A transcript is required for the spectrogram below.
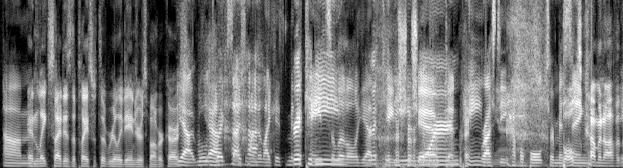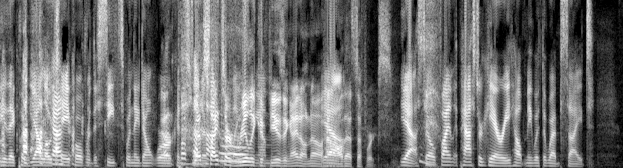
Um, And Lakeside is the place with the really dangerous bumper cars. yeah, well, Yeah. Lakesid's the one that like it's, the paint's a little, yeah, the paint's rickety, chipped worn and paint, rusty. A couple bolts are missing. bolts coming off of Yeah, them. they put yellow Yeah. tape over the seats when they don't work. Plus, websites are really replacing 'em. confusing. I don't know Yeah. how all that stuff works. Yeah, so finally, Pastor Gary helped me with the website.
